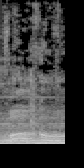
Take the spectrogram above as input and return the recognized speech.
花骨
